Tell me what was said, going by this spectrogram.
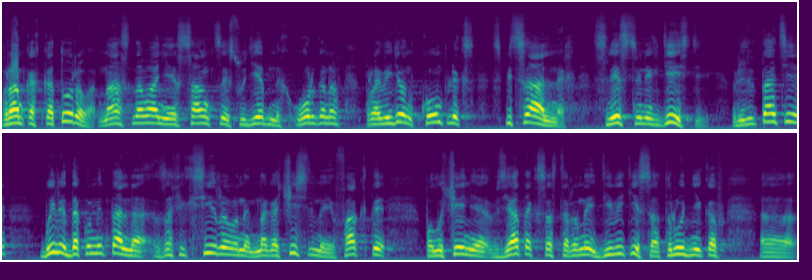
в рамках которого на основании санкций судебных органов проведен комплекс специальных следственных действий. В результате были документально зафиксированы многочисленные факты получения взяток со стороны девяти сотрудников э,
